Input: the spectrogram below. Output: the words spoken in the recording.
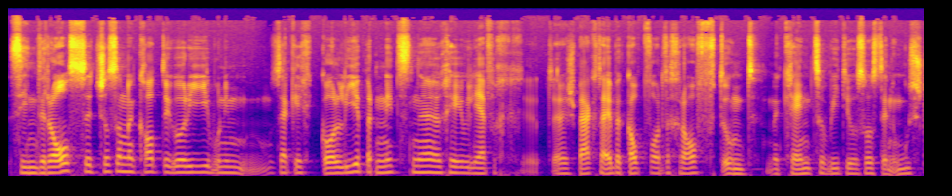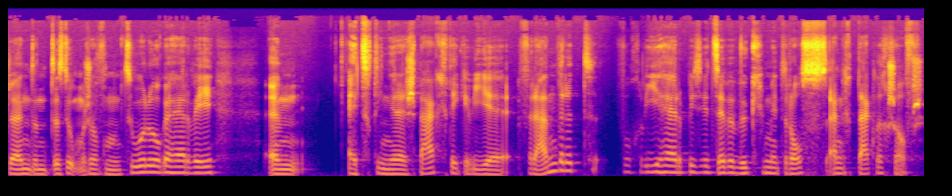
sind Rosse jetzt schon so eine Kategorie, wo ich sagen, ich gehe lieber nicht zu näher, weil ich einfach den Respekt habe, eben vor der Kraft und man kennt so Videos, die es dann ausschlägt und das tut mir schon vom Zuschauen her weh. Ähm, hat sich dein Respekt irgendwie verändert von klein her bis jetzt eben wirklich mit Ross eigentlich täglich schaffst?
